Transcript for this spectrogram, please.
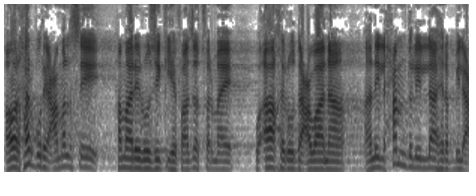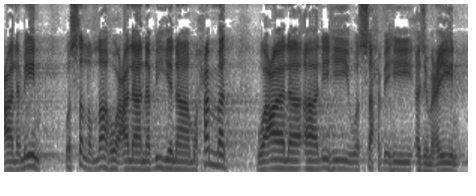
اور ہر برے عمل سے ہمارے روزی کی حفاظت فرمائے۔ وہ آخر دعوانا ان الحمد للہ رب العالمین۔ و صلی اللہ علیہ نبینا محمد وعلى آله وصحبه أجمعين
